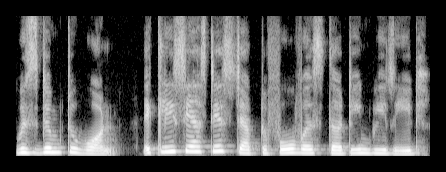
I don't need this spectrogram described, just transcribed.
Wisdom to warn. Ecclesiastes chapter 4 verse 13 we read,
